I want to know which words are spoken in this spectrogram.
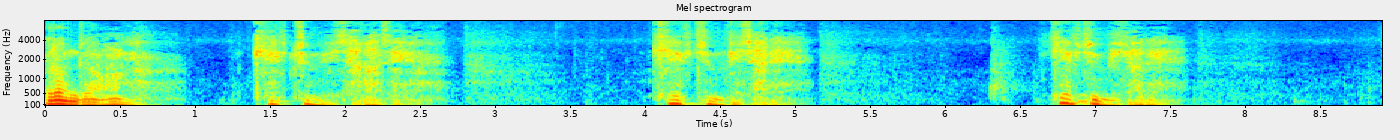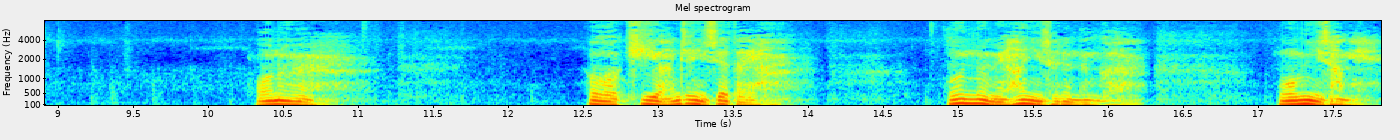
여러분들, 오늘 캡 준비 잘하세요. 캡 준비 잘해. 캡 준비 잘해. 오늘, 어, 기 완전히 세다, 야. 뭔 놈이 한이 서렸는가. 몸이 이상해.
